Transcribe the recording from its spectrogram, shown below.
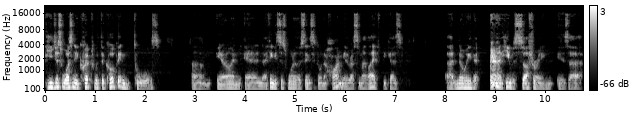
he just wasn't equipped with the coping tools um, you know, and and I think it's just one of those things that's going to haunt me the rest of my life because uh, knowing that he was suffering is a,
